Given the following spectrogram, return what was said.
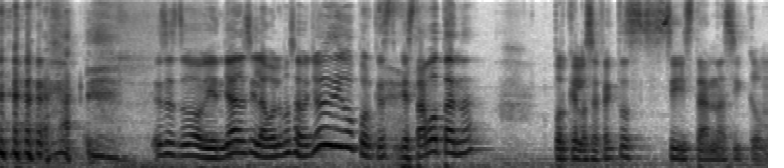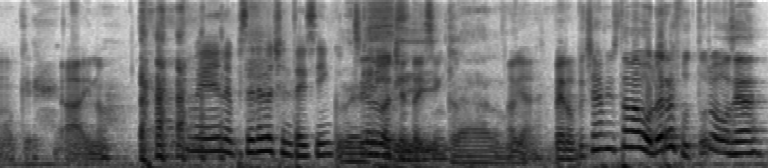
Eso estuvo bien. Ya si la volvemos a ver, yo le digo porque es- está botana. Porque los efectos sí están así como que. Ay, no. Bueno, pues era el 85. Sí, ¿qué el dices? 85. claro. Pero pues ya estaba volver al futuro, o sea.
